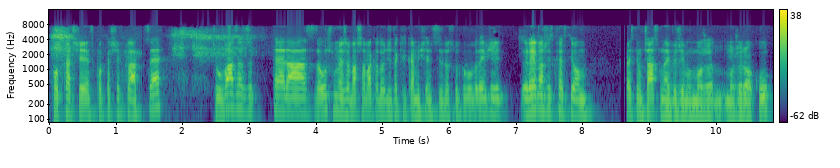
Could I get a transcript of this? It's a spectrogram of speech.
spotkać się, spotkać się w klatce. Czy uważasz, że teraz, załóżmy, że wasza walka dojdzie za kilka miesięcy do skutku, bo wydaje mi się, że rewanż jest kwestią, kwestią czasu, najwyżej może, może roku.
